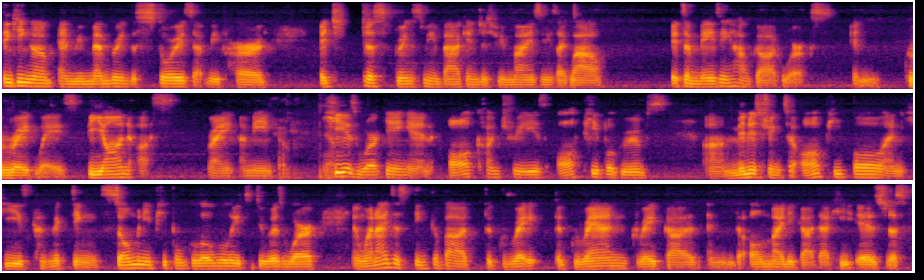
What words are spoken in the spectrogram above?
thinking of and remembering the stories that we've heard, it just brings me back and just reminds me, it's like, wow, it's amazing how God works in great ways beyond us, right? I mean, yep. Yep. He is working in all countries, all people groups, um, ministering to all people, and He's convicting so many people globally to do His work. And when I just think about the great, the grand, great God and the Almighty God that He is, just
